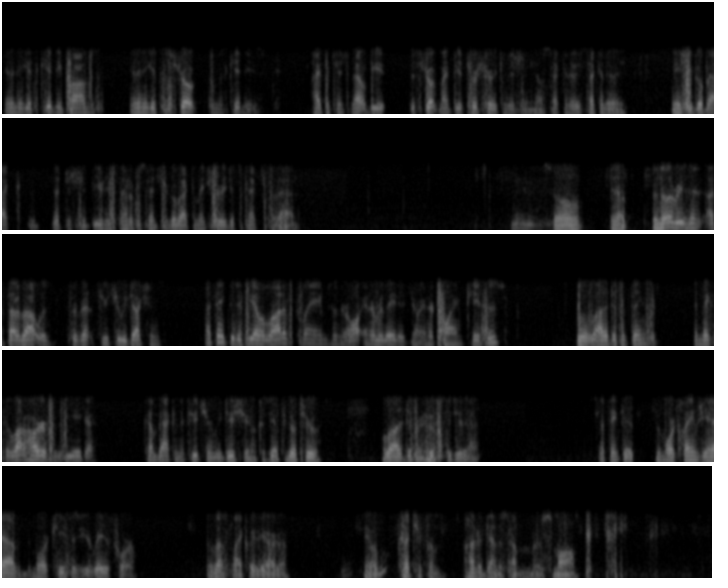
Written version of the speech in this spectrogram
and then he gets kidney problems, and then he gets a stroke from his kidneys, hypertension. That would be the stroke might be a tertiary condition, you know, secondary, secondary. And he should go back. That just should, even if it's 100 percent, should go back and make sure he gets connected for that. Mm-hmm. So, you know, another reason I thought about was prevent future reductions. I think that if you have a lot of claims and they're all interrelated, you know, intertwined cases with a lot of different things, it makes it a lot harder for the VA to come back in the future and reduce you, know, because you have to go through a lot of different hoops to do that. So I think that the more claims you have, the more cases you're rated for, the less likely they are to, you know, cut you from 100 down to something real small.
